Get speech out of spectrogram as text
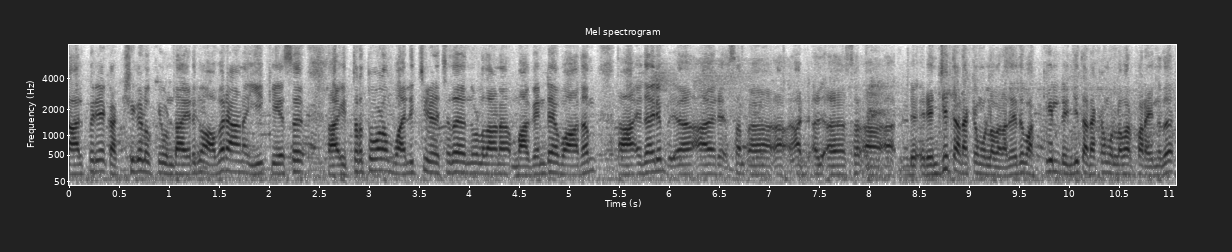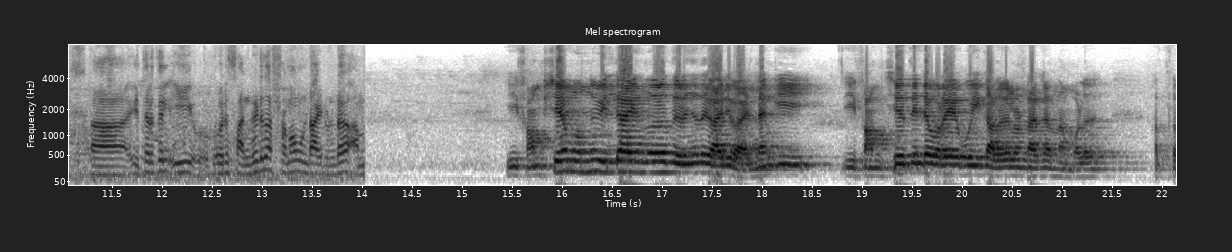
താല്പര്യ കക്ഷികളൊക്കെ ഉണ്ടായിരുന്നു. അവരാണ് ഈ കേസ് ഇത്രത്തോളം വലിച്ചിഴച്ചത് എന്നുള്ളതാണ് മകന്റെ വാദം. എന്തായാലും രഞ്ജിത്ത് അടക്കമുള്ളവർ അതായത് വക്കീൽ രഞ്ജിത്ത് അടക്കമുള്ളവർ പറയുന്നത് ഇത്തരത്തിൽ ഈ ഒരു സംഘടിത ശ്രമം ഉണ്ടായിട്ടുണ്ട്. ഈ സംശയമൊന്നുമില്ല എന്നത് തെളിഞ്ഞത് കാര്യമാണ് അല്ലെങ്കിൽ ഈ സംശയത്തിന്റെ പുറകെ പോയി കഥകൾ ഉണ്ടാക്കാൻ നമ്മൾ അത്ര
